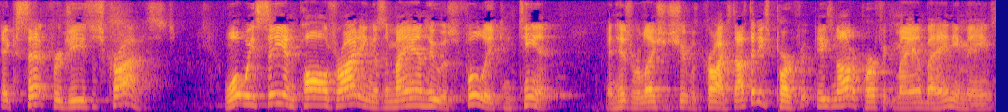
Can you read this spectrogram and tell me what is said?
except for Jesus Christ. What we see in Paul's writing is a man who is fully content in his relationship with Christ. Not that he's perfect, he's not a perfect man by any means,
